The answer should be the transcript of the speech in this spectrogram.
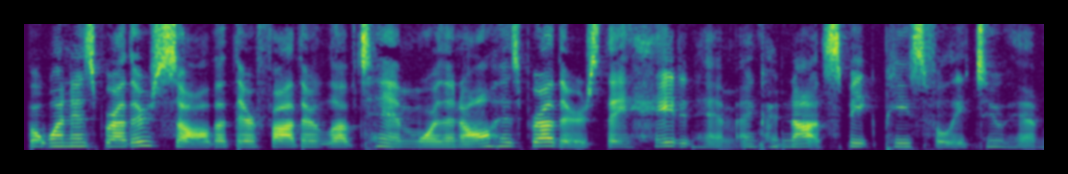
But when his brothers saw that their father loved him more than all his brothers, they hated him and could not speak peacefully to him.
